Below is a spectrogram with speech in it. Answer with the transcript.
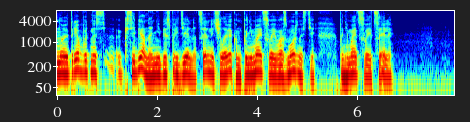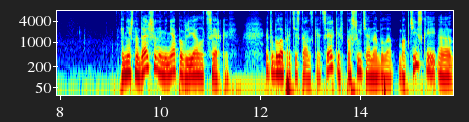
но и требовательность э, к себе, она не беспредельна. Цельный человек, он понимает свои возможности, понимает свои цели. Конечно, дальше на меня повлияла церковь. Это была протестантская церковь, по сути она была баптистской, э,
